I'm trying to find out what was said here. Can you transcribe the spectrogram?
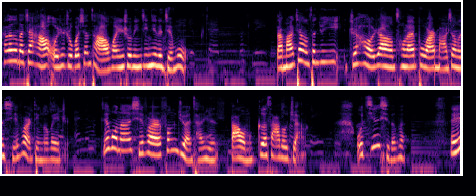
Hello，大家好，我是主播萱草，欢迎收听今天的节目。打麻将三缺一，只好让从来不玩麻将的媳妇儿定个位置。结果呢，媳妇儿风卷残云，把我们哥仨都卷了。我惊喜的问：“哎，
